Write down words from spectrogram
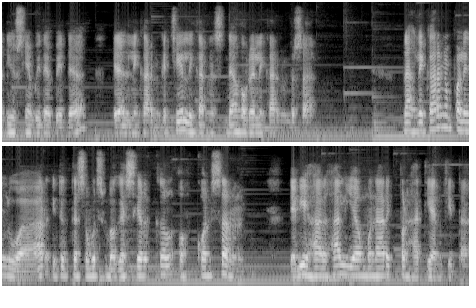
radiusnya beda-beda, tidak ada lingkaran kecil, lingkaran sedang, kemudian lingkaran besar. Nah, lingkaran yang paling luar itu kita sebut sebagai circle of concern. Jadi hal-hal yang menarik perhatian kita,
